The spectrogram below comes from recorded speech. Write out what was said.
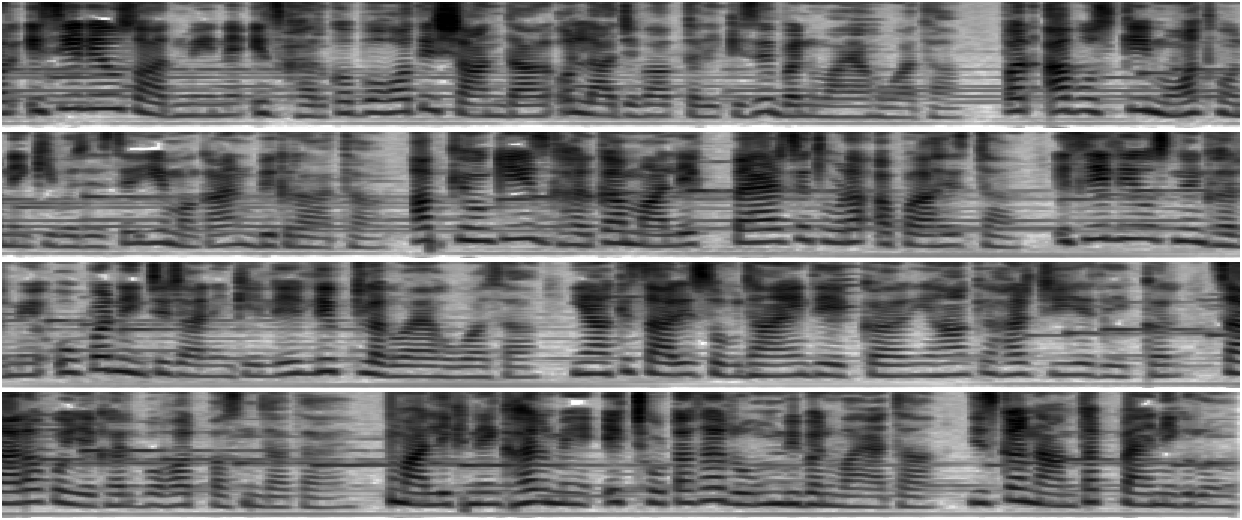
और इसीलिए उस आदमी ने इस घर को बहुत ही शानदार और लाजवाब तरीके से बनवाया हुआ था। पर अब उसकी मौत होने की वजह से ये मकान बिक रहा था। अब क्योंकि इस घर का मालिक पैर से थोड़ा अपाहिज था, इसीलिए उसने घर में ऊपर नीचे जाने के लिए लिफ्ट लगवाया हुआ था। यहाँ की सारी सुविधाएँ देखकर, यहाँ के हर चीज़ें देखकर सारा को ये घर बहुत पसंद आता है। मालिक ने घर में एक छोटा सा रूम भी बनवाया था, जिसका नाम था पैनिक रूम।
